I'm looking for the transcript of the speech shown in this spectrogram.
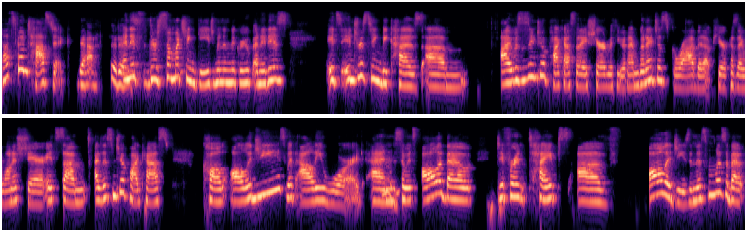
That's fantastic. Yeah, it is. And it's there's so much engagement in the group. And it is it's interesting because um I was listening to a podcast that I shared with you, and I'm gonna just grab it up here because I want to share. It's um I listened to a podcast called Ologies with Alie Ward. And mm. so it's all about different types of ologies. And this one was about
